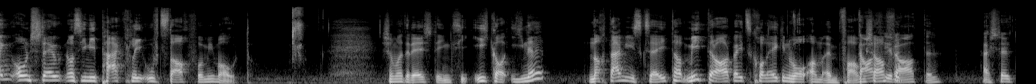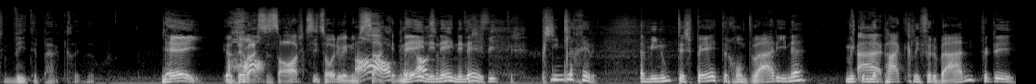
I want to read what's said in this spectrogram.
eng und stellt noch seine Päckchen auf das Dach von meinem Auto. Das war schon mal der erste Ding. gewesen. Ich gehe rein nachdem ich es gesagt habe, mit der Arbeitskollegin, die am Empfang Darf ich arbeitet. raten? Er stellt wieder Päckchen auf. Nein! Ja, du Aha. wärst ein Arsch gewesen, sorry, wenn ich das Ah, sage. okay, Nein, also nein, nein, weiter, nein, nein. weiter. Peinlicher. Eine Minute später kommt wer rein? Mit einem Er. Päckchen für wen? Für dich.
